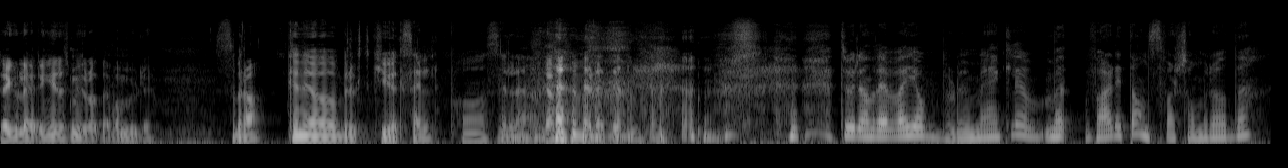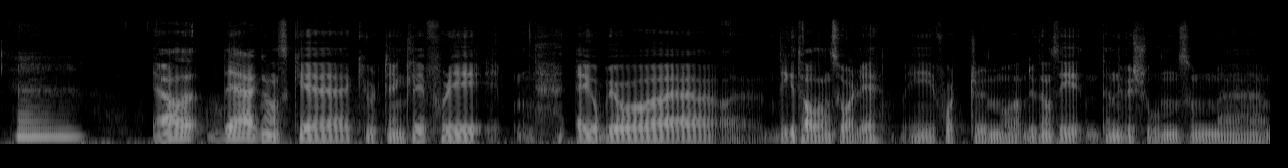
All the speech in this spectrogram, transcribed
reguleringer som gjorde at det var mulig. Så bra. Kunne jo brukt QXL på å selge ja. billetter. Tor André, hva jobber du med egentlig? Hva er ditt ansvarsområde? Ja, det er ganske kult, egentlig. Fordi jeg jobber jo uh, digital ansvarlig i Fortum. Og du kan si den divisjonen som uh,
